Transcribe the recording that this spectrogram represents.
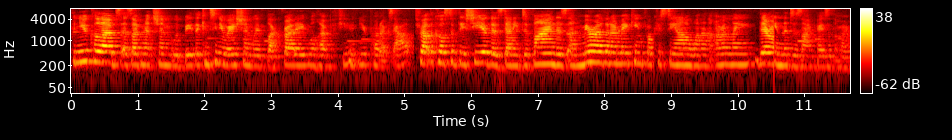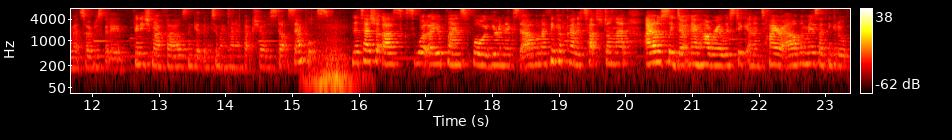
The new collabs, as I've mentioned, would be the continuation with Black Friday. We'll have a few new products out. Throughout the course of this year, there's Dani Divine, there's a mirror that I'm making for Christiana One and Only. They're in the design phase at the moment, so I've just got to finish my files and get them to my manufacturer to start samples. Natasha asks, what are your plans for your next album? I think I've kind of touched on that. I honestly don't know how realistic an entire album is. I think it'll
